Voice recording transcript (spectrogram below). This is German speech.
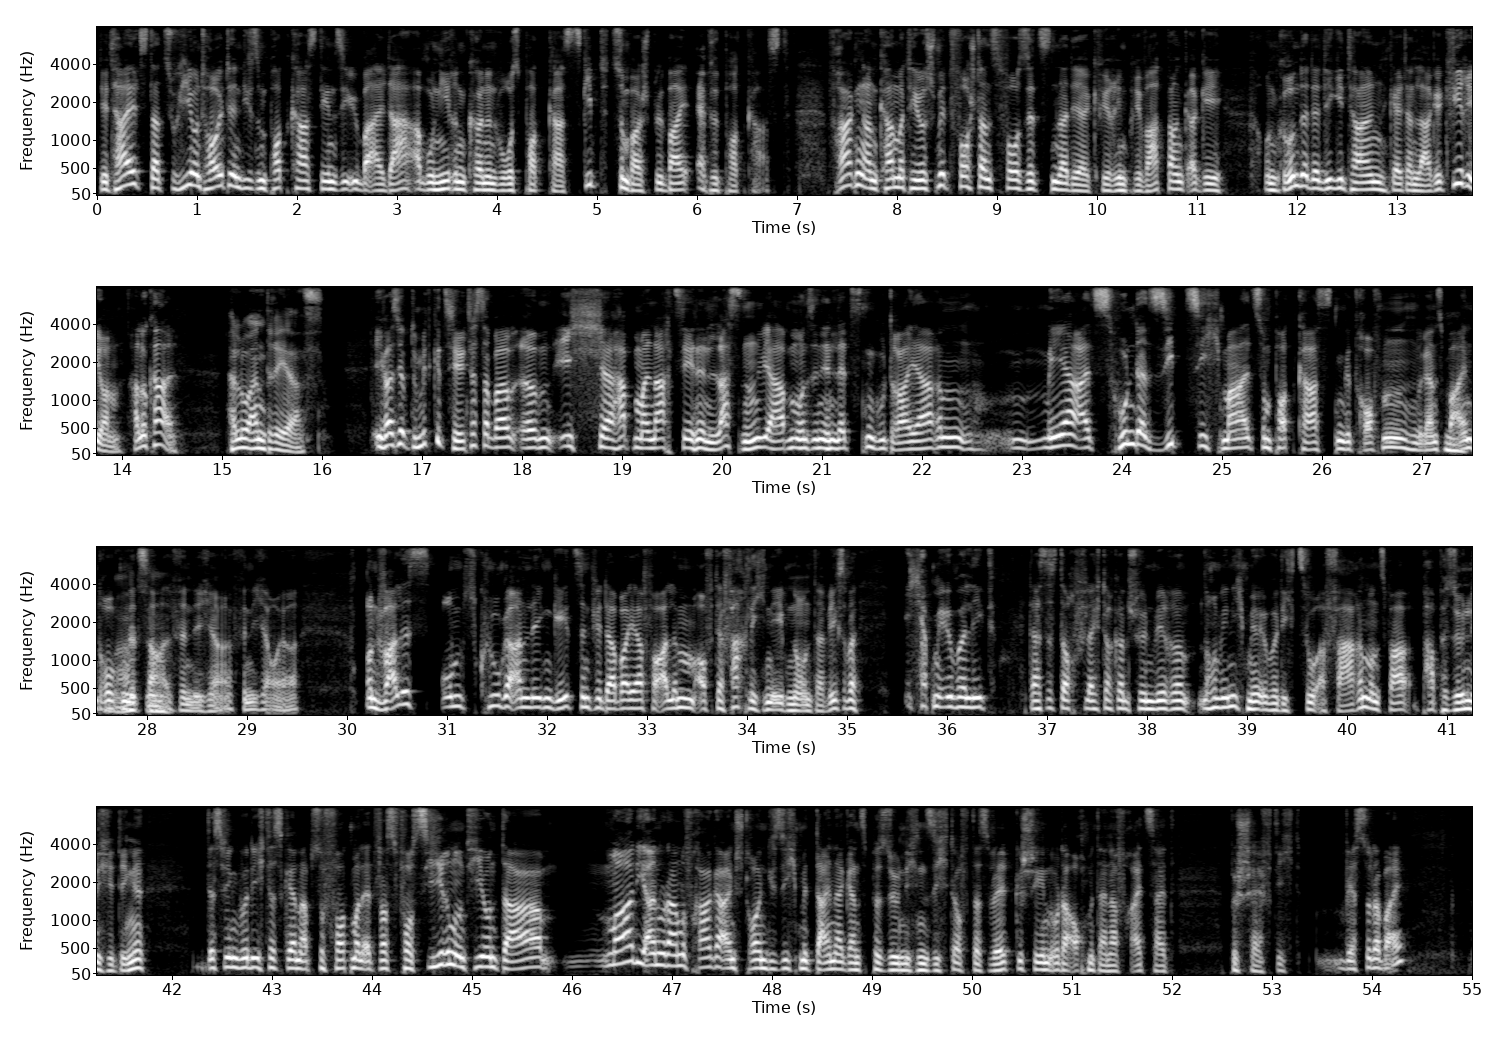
Details dazu hier und heute in diesem Podcast, den Sie überall da abonnieren können, wo es Podcasts gibt, zum Beispiel bei Apple Podcast. Fragen an Karl Matthäus Schmidt, Vorstandsvorsitzender der Quirin Privatbank AG und Gründer der digitalen Geldanlage Quirion. Hallo Karl. Hallo Andreas. Ich weiß nicht, ob du mitgezählt hast, aber ähm, ich äh, habe mal nachzählen lassen. Wir haben uns in den letzten gut drei Jahren mehr als 170 Mal zum Podcasten getroffen. Eine ganz hm, beeindruckende Wahnsinn. Zahl, finde ich, ja. Finde ich auch, ja. Und weil es ums kluge Anlegen geht, sind wir dabei ja vor allem auf der fachlichen Ebene unterwegs. Aber ich habe mir überlegt, dass es doch vielleicht auch ganz schön wäre, noch ein wenig mehr über dich zu erfahren, und zwar ein paar persönliche Dinge. Deswegen würde ich das gerne ab sofort mal etwas forcieren und hier und da mal die ein oder andere Frage einstreuen, die sich mit deiner ganz persönlichen Sicht auf das Weltgeschehen oder auch mit deiner Freizeit beschäftigt. Wärst du dabei?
